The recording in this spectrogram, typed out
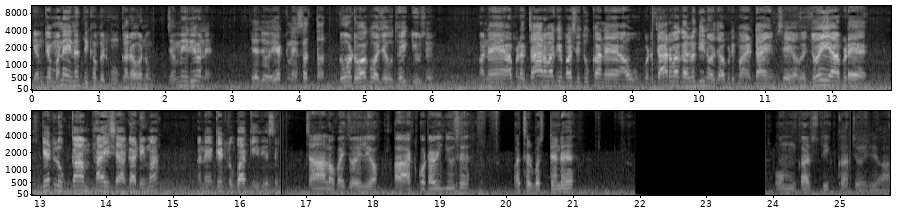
કેમ કે મને નથી ખબર હું કરાવવાનું. જમી રહ્યો ને? તે જો એક ને સત્તર, દોઢ વાગવા જેવું થઈ ગયું છે. અને આપણે ચાર વાગે પાછી દુકાને આવવું પડે. ચાર વાગ્યા લગીનો જ આપણી પાસે ટાઈમ છે. હવે જોઈએ આપણે કેટલું કામ થાય છે આ ગાડીમાં અને કેટલું બાકી રહેશે. ચાલો ભાઈ, જોઈ લ્યો. આ આટકોટ આવી ગયું છે. પાછળ બસ સ્ટેન્ડ હે. ઓમકાર, સ્ટીકર જોઈ લ્યો આ.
